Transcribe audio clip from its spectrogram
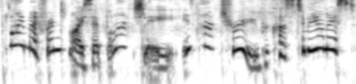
But like my friend and I said, well, actually, is that true? Because to be honest,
